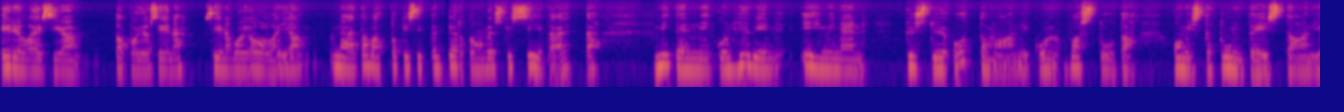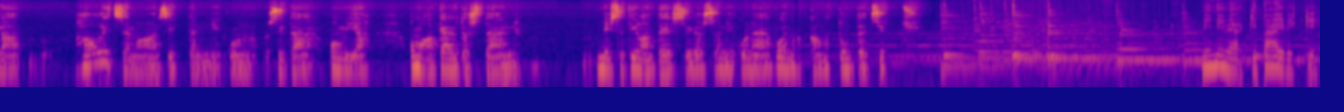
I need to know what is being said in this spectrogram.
erilaisia tapoja siinä, siinä voi olla. Ja nämä tavat toki sitten kertoo myöskin siitä, että miten niin kuin hyvin ihminen pystyy ottamaan niin kuin vastuuta omista tunteistaan ja hallitsemaan sitten niin kuin sitä omia, omaa käytöstään niissä tilanteissa, joissa niin kuin nämä voimakkaammat tunteet syttyy. Nimimerkki Päivikki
